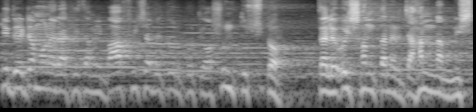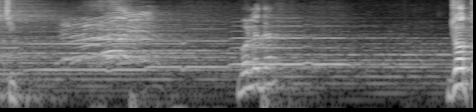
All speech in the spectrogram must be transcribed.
কিন্তু এটা মনে রাখিস, আমি বাপ হিসাবে তোর প্রতি অসন্তুষ্ট। তাহলে ওই সন্তানের জাহান্নাম নিশ্চিত। বলে দেন, যত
